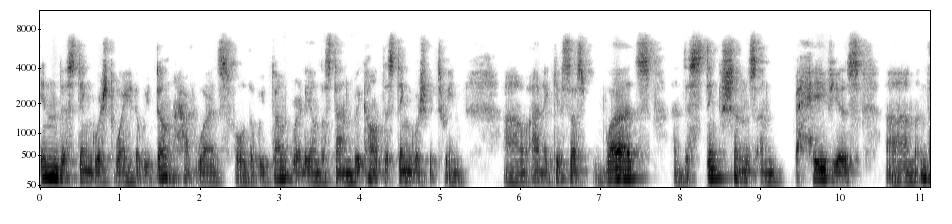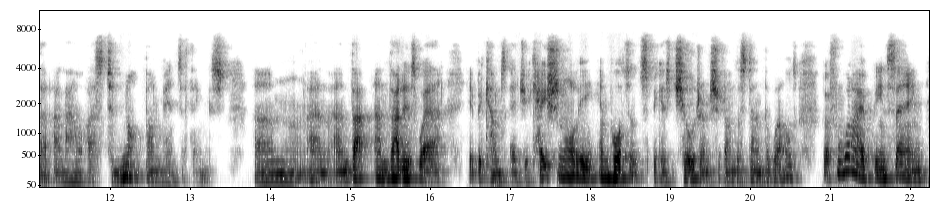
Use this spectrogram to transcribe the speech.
indistinguished way that we don't have words for, that we don't really understand, we can't distinguish between. Uh, and it gives us words and distinctions and behaviors um, that allow us to not bump into things. Um, and, and, that, and that is where it becomes educationally important because children should understand the world. But from what I've been saying,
